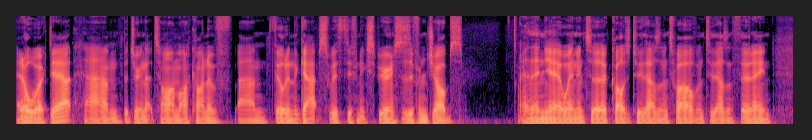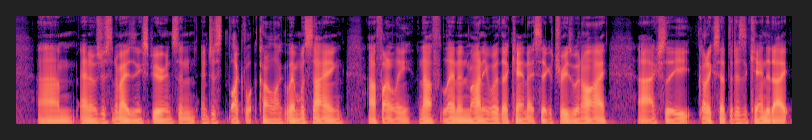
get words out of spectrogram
It all worked out, um, but during that time I kind of um, filled in the gaps with different experiences, different jobs, and then yeah, went into college in 2012 and 2013. Um, and it was just an amazing experience, and, and just like kind of like Len was saying, uh, funnily enough, Len and Marnie were the candidate secretaries when I uh, actually got accepted as a candidate.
